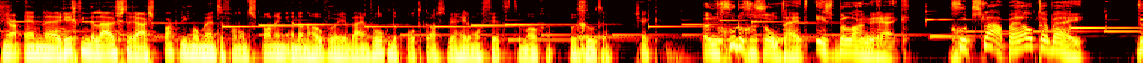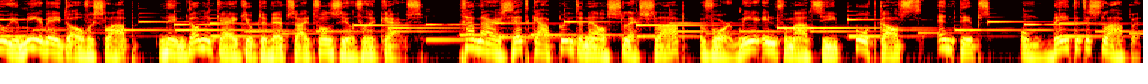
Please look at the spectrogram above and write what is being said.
Ja. En eh, richting de luisteraars, pak die momenten van ontspanning en dan hopen we je bij een volgende podcast weer helemaal fit te mogen begroeten. Check. Een goede gezondheid is belangrijk. Goed slapen helpt daarbij. Wil je meer weten over slaap? Neem dan een kijkje op de website van Zilveren Kruis. Ga naar zk.nl/slash slaap voor meer informatie, podcasts en tips om beter te slapen.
